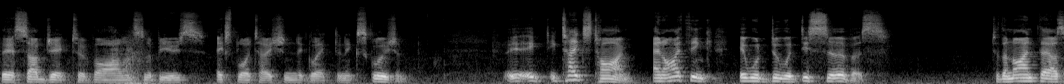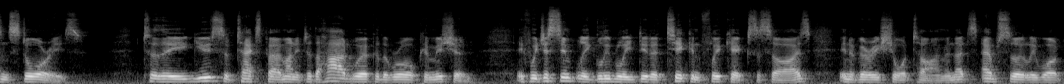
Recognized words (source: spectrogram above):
they're subject to violence and abuse, exploitation, neglect, and exclusion. It, it takes time, and I think it would do a disservice to the 9,000 stories, to the use of taxpayer money, to the hard work of the Royal Commission, if we just simply glibly did a tick and flick exercise in a very short time. And that's absolutely what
